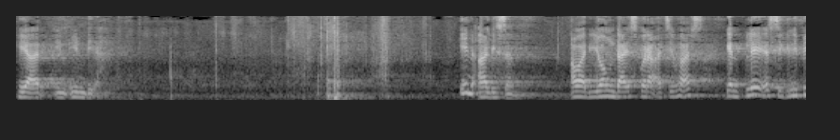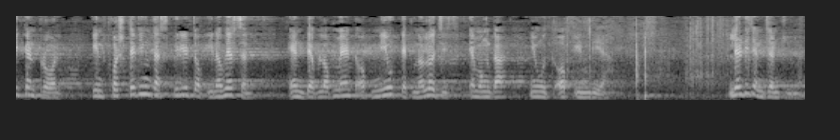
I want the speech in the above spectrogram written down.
here in India. In addition, our young diaspora achievers can play a significant role in fostering the spirit of innovation and development of new technologies among the youth of India. Ladies and gentlemen,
